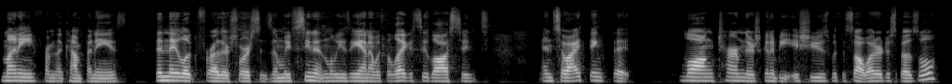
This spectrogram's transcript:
money from the companies, then they look for other sources. And we've seen it in Louisiana with the legacy lawsuits. And so I think that long term, there's going to be issues with the saltwater disposal.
